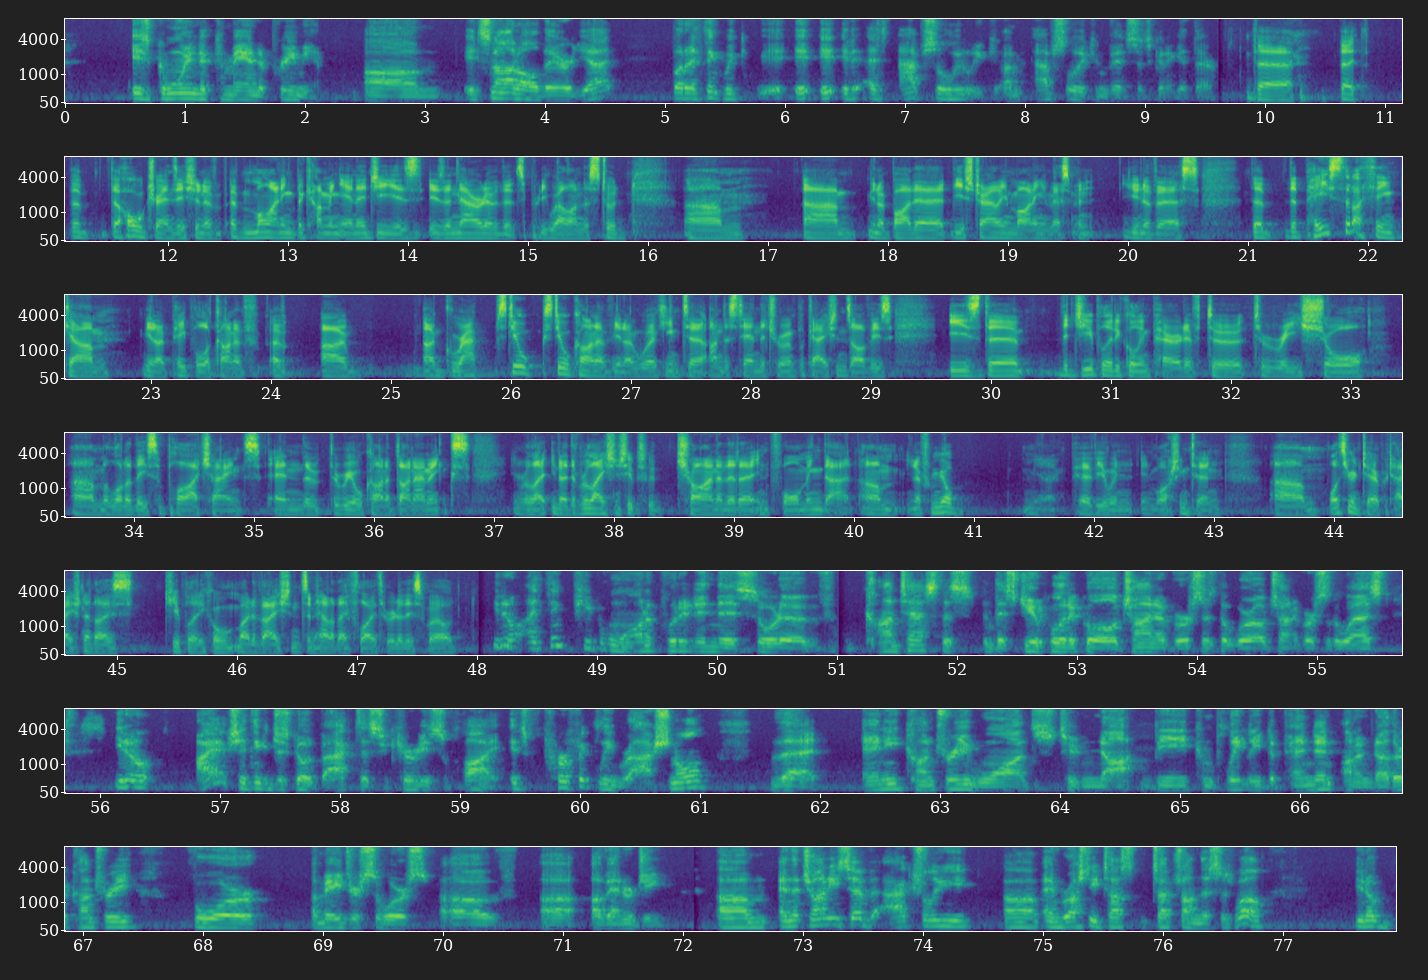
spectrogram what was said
is going to command a premium. Um, it's not all there yet, but I think we it, it, it is absolutely. I'm absolutely convinced it's going to get there. The the the, the whole transition of, of mining becoming energy is is a narrative that's pretty well understood. Um, um, you know, by the the Australian mining investment universe. The the piece that I think um, you know people are kind of are, are grap still still kind of you know working to understand the true implications of is is the the geopolitical imperative to to reshore um, a lot of these supply chains and the, the real kind of dynamics in relate you know the relationships with China that are informing that. Um, you know from your you know purview in in Washington, um, what's your interpretation of those geopolitical motivations and how do they flow through to this world? You know, I think people want to put it in this sort of contest, this this geopolitical China versus the world, China versus the West. You know, I actually think it just goes back to security supply. It's perfectly rational that any country wants to not be completely dependent on another country for a major source of uh, of energy. Um, and the Chinese have actually um, and Rusty t- touched on this as well, you know,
